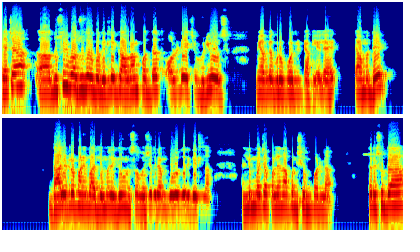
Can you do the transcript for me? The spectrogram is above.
याच्या दुसरी बाजू जर बघितली गावरान पद्धत ऑलरेडी याचे व्हिडिओज मी आपल्या ग्रुपवरती टाकलेले आहेत. त्यामध्ये दहा लिटर पाणी बादलीमध्ये घेऊन सव्वाशे ग्रॅम गुळ जरी घेतला आणि लिंबाच्या पाल्यानं आपण शिंपडला तरी सुद्धा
